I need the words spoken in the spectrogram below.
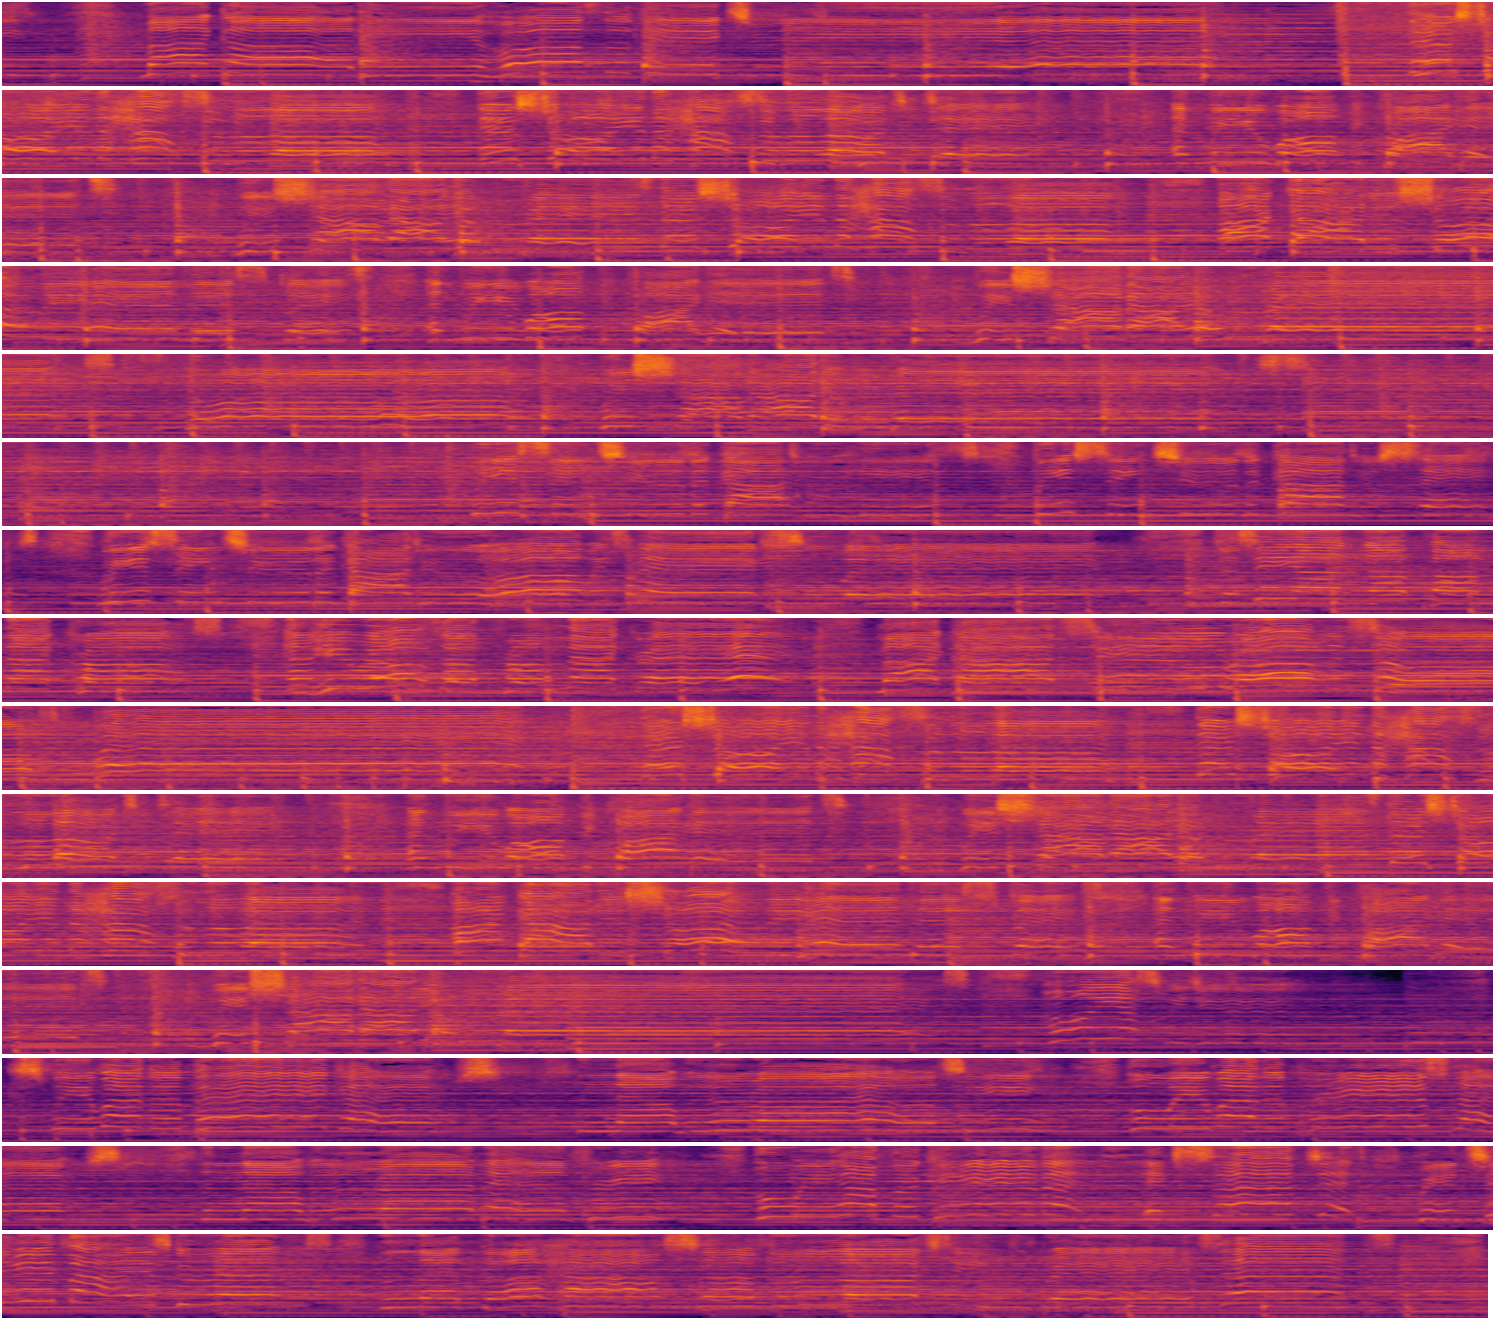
and now we're running free. We are forgiven, accepted, redeemed by His grace. Let the house of the Lord sing praises,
